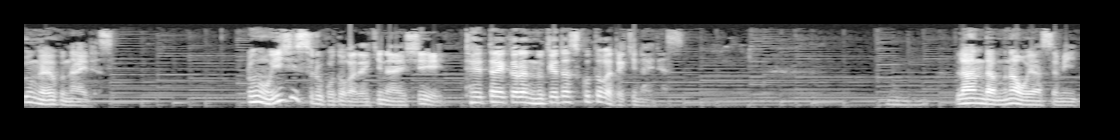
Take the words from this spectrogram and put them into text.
運が良くないです。運を維持することができないし、停滞から抜け出すことができないです。ランダムなお休み、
